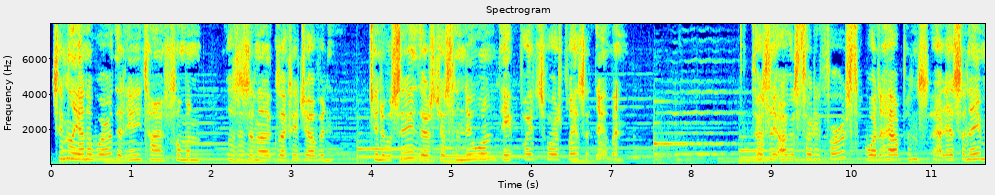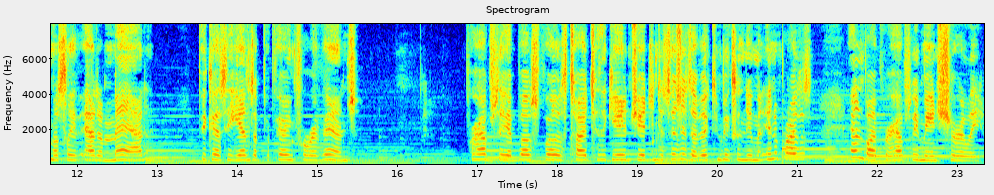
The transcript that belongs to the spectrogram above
Seemingly unaware that any time someone loses an executive job in Genoa City. There's just a new one. Nate fights for his place at Newman. Thursday, August 31st. What happens at SNA must leave Adam mad because he ends up preparing for revenge. Perhaps the above spoiler is tied to the game changing decisions of Victor Mix and Newman Enterprises, and by perhaps we mean Shirley.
